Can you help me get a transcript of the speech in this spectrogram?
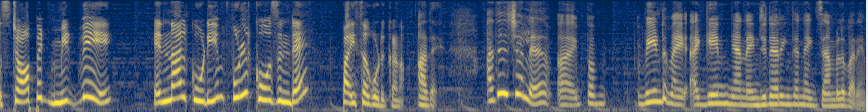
stop it midway എന്നാൽ കൂടിയും ഫുൾ കോഴ്സിന്റെ പൈസ കൊടുക്കണം. അതെ. അത് വെച്ചാൽ ഇപ്പം വീണ്ടും അഗെയിൻ ഞാൻ എഞ്ചിനീയറിംഗ് തന്നെ എക്സാമ്പിൾ പറയാം.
